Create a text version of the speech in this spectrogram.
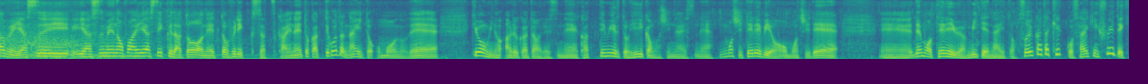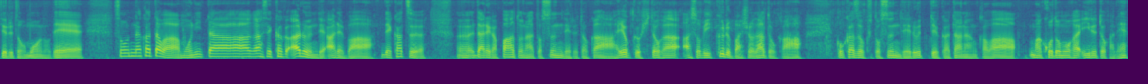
多分安い安めのファイヤースティックだとネットフリックスは使えないとかってことはないと思うので興味のある方はですね買ってみるといいかもしれないですね。もしテレビをお持ちで、えー、でもテレビは見てないとそういう方結構最近増えてきてると思うのでそんな方はモニターがせっかくあるんであればでかつ誰がパートナーと住んでるとかよく人が遊び来る場所だとかご家族と住んでるっていう方なんかは、まあ、子供がいるとかね。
